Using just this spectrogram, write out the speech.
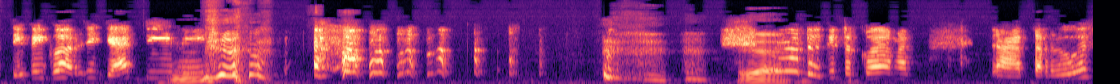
FTV gue harusnya jadi nih Iya. aduh gede banget nah terus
